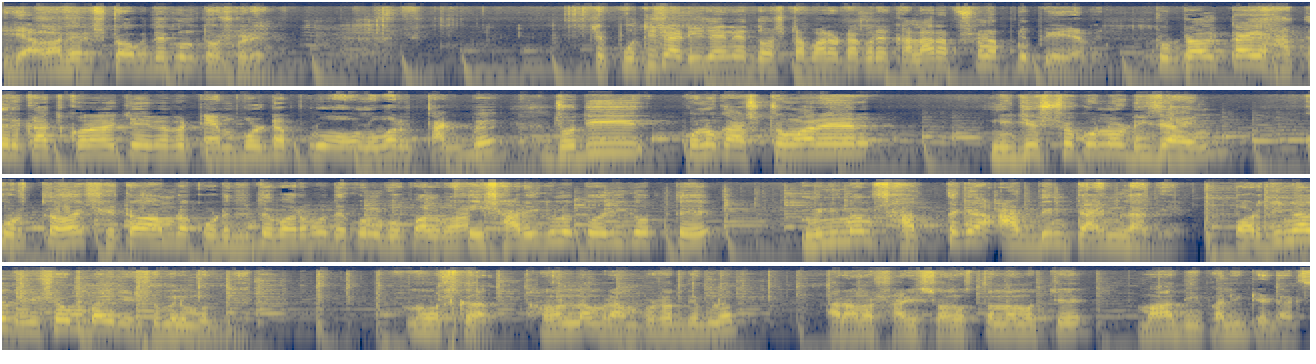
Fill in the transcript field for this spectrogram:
এই যে আমাদের স্টক দেখুন তোষরে যে প্রতিটা ডিজাইনের দশটা বারোটা করে কালার অপশন আপনি পেয়ে যাবেন। টোটালটাই হাতের কাজ করা হয়েছে এইভাবে টেম্পলটা পুরো অল ওভার থাকবে। যদি কোনো কাস্টমারের নিজস্ব কোনো ডিজাইন করতে হয়, সেটাও আমরা করে দিতে পারব। দেখুন গোপাল ভাই এই শাড়িগুলো তৈরি করতে মিনিমাম সাত থেকে আট দিন টাইম লাগে অরিজিনাল রেশম বাই রেশমের মধ্যে। নমস্কার, আমার নাম রামপ্রসাদ দেবনাথ, আর আমার শাড়ির সংস্থার নাম হচ্ছে মা দীপালি ট্রেডার্স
